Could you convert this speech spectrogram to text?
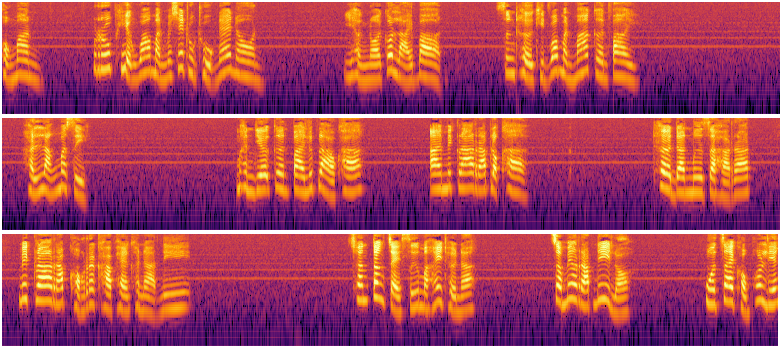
ของมัน รู้เพียงว่ามันไม่ใช่ถูกๆแน่นอน อย่างน้อยก็หลายบาท ซึ่งเธอคิดว่ามันมากเกินไป หันหลังมาสิ มันเยอะเกินไปหรือเปล่าคะ อายไม่กล้ารับหรอกค่ะ เธอดันมือสหรัฐ ไม่กล้ารับของราคาแพงขนาดนี้ ฉันตั้งใจซื้อมาให้เธอนะ จะไม่รับนี่เหรอ หัวใจของพ่อเลี้ยง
